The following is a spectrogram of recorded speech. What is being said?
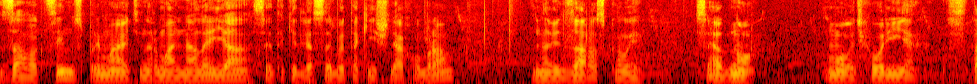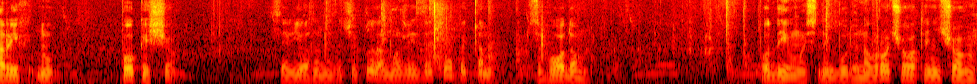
за вакцину сприймають і нормально, але я все-таки для себе такий шлях обрав. І навіть зараз, коли все одно молодь хворіє, старих, ну, поки що серйозно не зачепила, може і зачепить там згодом. Подивимось, не буду наврочувати нічого,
